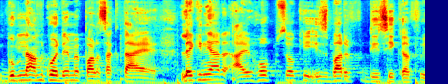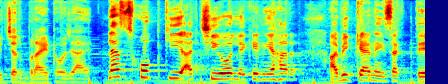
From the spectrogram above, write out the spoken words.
गुमनाम कोने में पड़ सकता है। लेकिन यार आई होप सो कि इस बार डीसी का फ्यूचर ब्राइट हो जाए। लेट्स होप कि अच्छी हो, लेकिन यार, अभी कह नहीं सकते।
